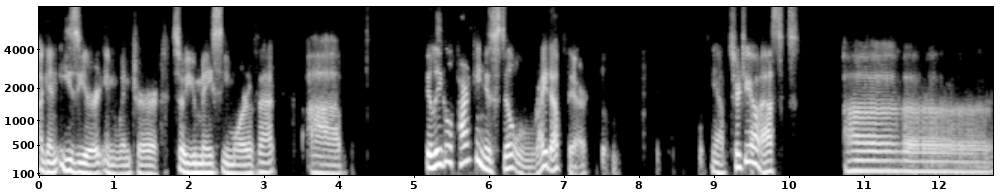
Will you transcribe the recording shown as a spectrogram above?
again easier in winter, so you may see more of that. Uh, illegal parking is still right up there. Yeah, Sergio asks, uh,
